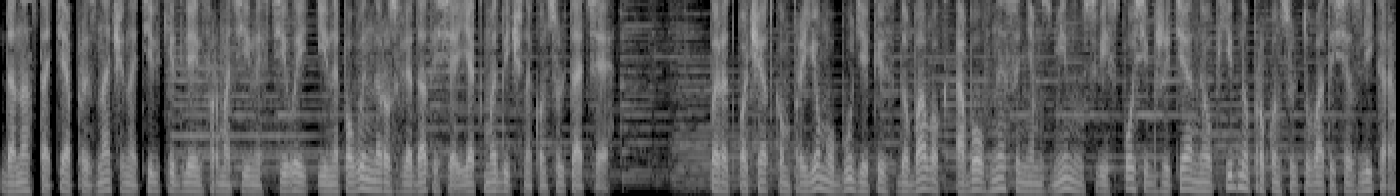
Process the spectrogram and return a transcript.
дана стаття призначена тільки для інформаційних цілей і не повинна розглядатися як медична консультація. Перед початком прийому будь-яких добавок або внесенням змін у свій спосіб життя необхідно проконсультуватися з лікарем.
